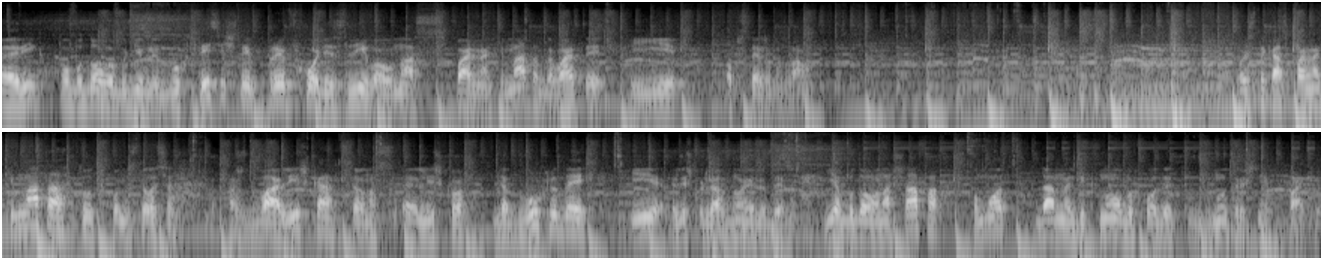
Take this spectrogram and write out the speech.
Е, Рік побудови будівлі 2000 При вході зліва у нас спальна кімната. Давайте її обстежимо з вами. Ось така спальна кімната. Тут помістилося аж два ліжка. Це у нас е, ліжко для двох людей і ліжко для одної людини. Є вбудована шафа, комод. Дане вікно виходить в внутрішнє патіо.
